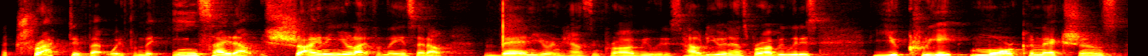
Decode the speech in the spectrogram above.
attractive that way from the inside out, shining your light from the inside out. Then you're enhancing probabilities. How do you enhance probabilities? You create more connections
